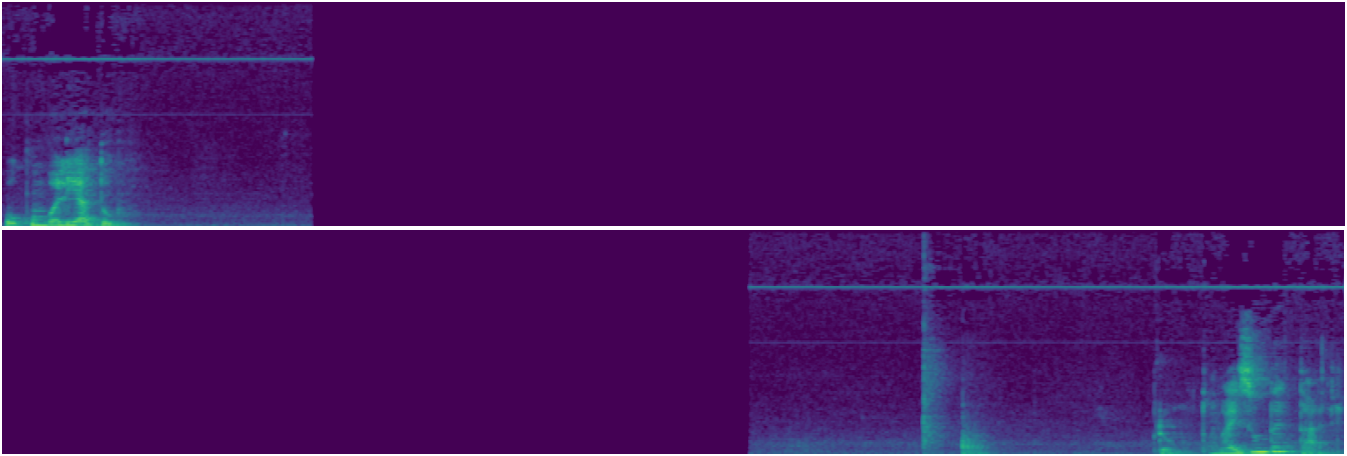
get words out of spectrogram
ou com boleador. Pronto, mais um detalhe.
